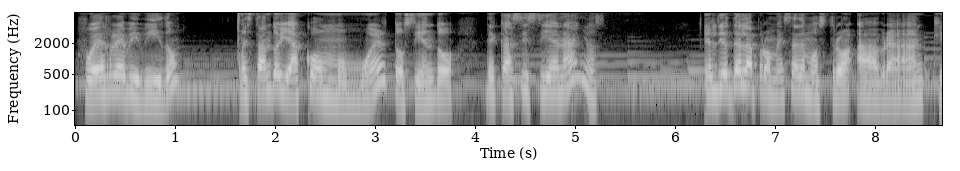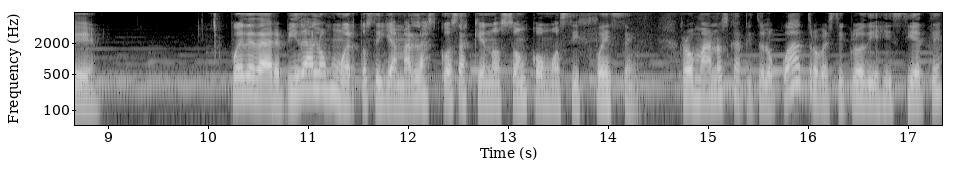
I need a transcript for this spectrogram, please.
fue revivido, estando ya como muerto, siendo de casi 100 años. El Dios de la promesa demostró a Abraham que puede dar vida a los muertos y llamar las cosas que no son como si fuesen. Romanos capítulo 4, versículo 17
